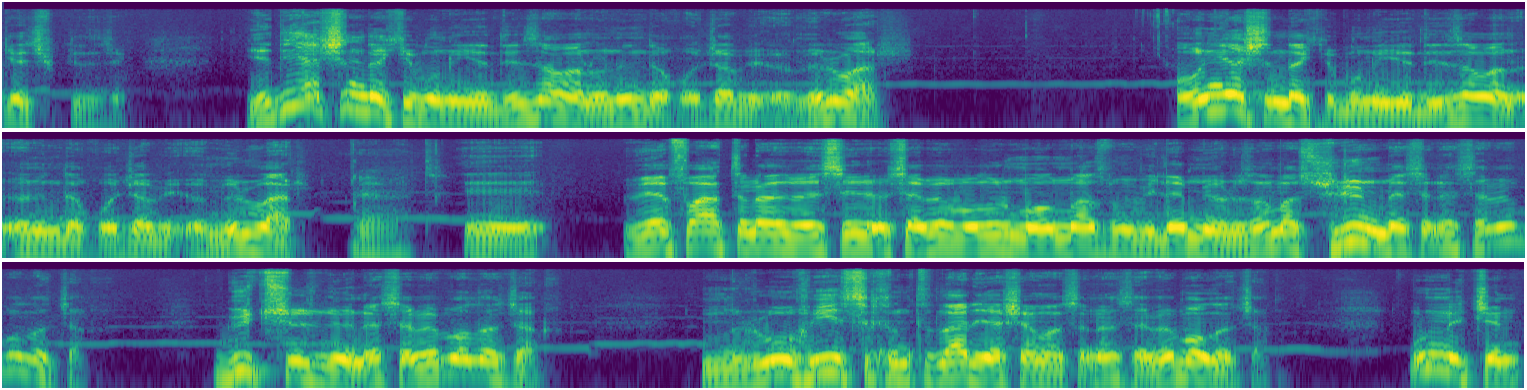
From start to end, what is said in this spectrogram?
geçip gidecek. 7 yaşındaki bunu yediği zaman önünde koca bir ömür var. 10 yaşındaki bunu yediği zaman önünde koca bir ömür var. Evet. E, vefatına vesile, sebep olur mu olmaz mı bilemiyoruz ama sürünmesine sebep olacak. Güçsüzlüğüne sebep olacak. ruhi sıkıntılar yaşamasına sebep olacak. Bunun için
